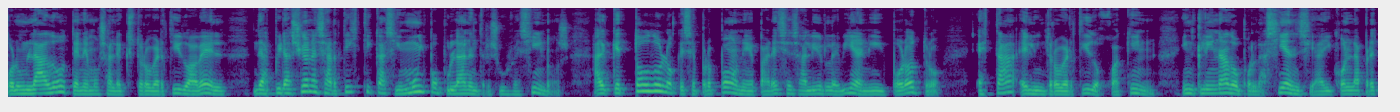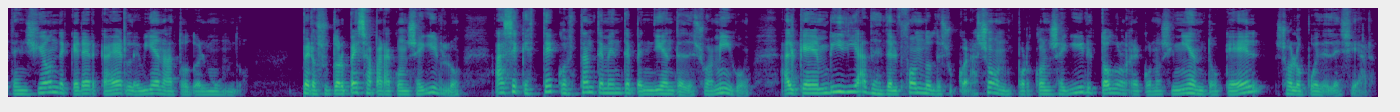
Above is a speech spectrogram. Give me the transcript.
Por un lado, tenemos al extrovertido Abel, de aspiraciones artísticas y muy popular entre sus vecinos, al que todo lo que se propone parece salirle bien, y por otro, está el introvertido Joaquín, inclinado por la ciencia y con la pretensión de querer caerle bien a todo el mundo pero su torpeza para conseguirlo hace que esté constantemente pendiente de su amigo, al que envidia desde el fondo de su corazón por conseguir todo el reconocimiento que él solo puede desear.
